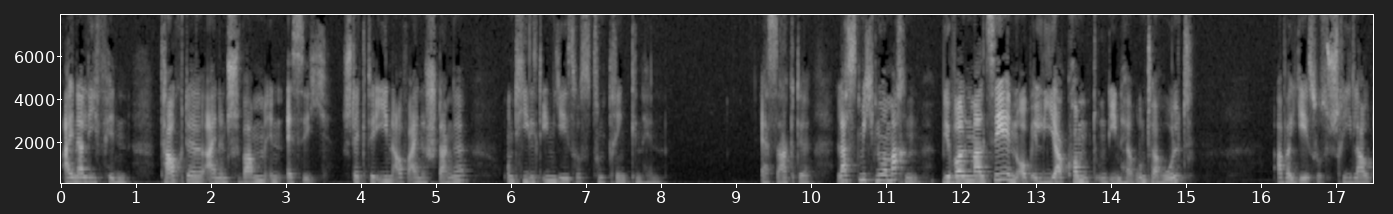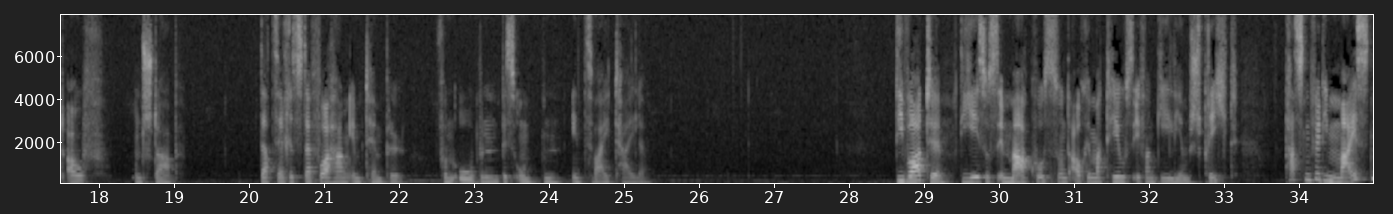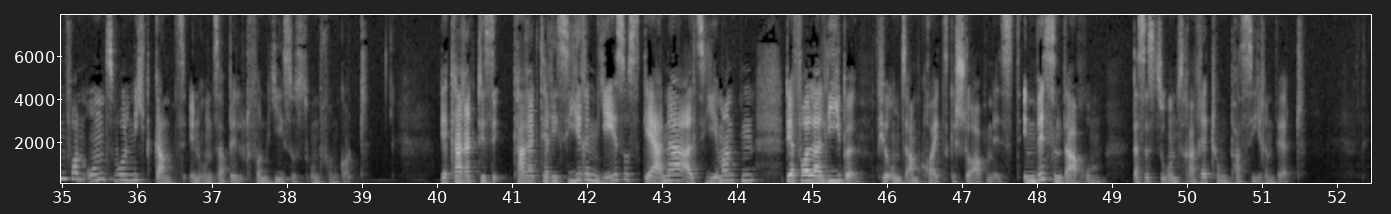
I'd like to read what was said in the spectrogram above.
Einer lief hin, tauchte einen Schwamm in Essig, steckte ihn auf eine Stange und hielt ihn Jesus zum Trinken hin. Er sagte, Lasst mich nur machen, wir wollen mal sehen, ob Elia kommt und ihn herunterholt. Aber Jesus schrie laut auf und starb. Da zerriss der Vorhang im Tempel von oben bis unten in zwei Teile. Die Worte, die Jesus im Markus und auch im Matthäusevangelium spricht, passen für die meisten von uns wohl nicht ganz in unser Bild von Jesus und von Gott. Wir charakterisieren Jesus gerne als jemanden, der voller Liebe für uns am Kreuz gestorben ist, im Wissen darum, dass es zu unserer Rettung passieren wird.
